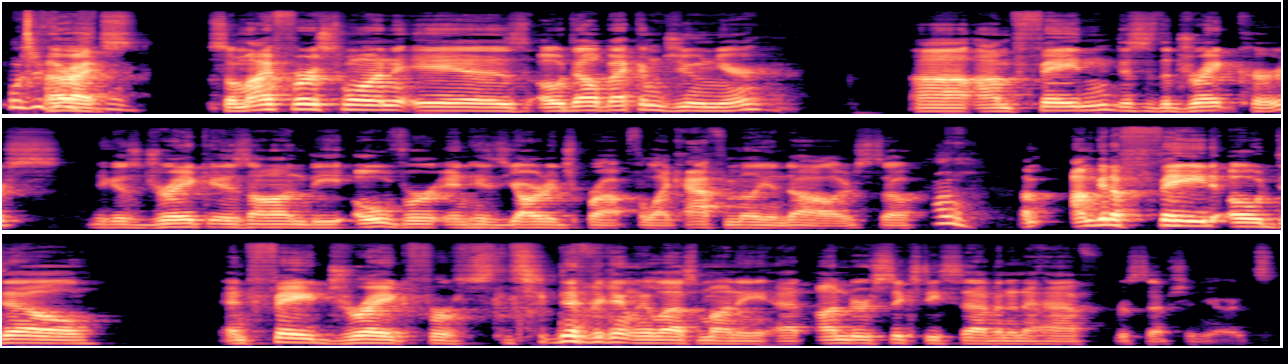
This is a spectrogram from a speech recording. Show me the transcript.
What's your All first right. one? So my first one is Odell Beckham Jr. Uh, I'm fading. This is the Drake curse because Drake is on the over in his yardage prop for like half a million dollars. So Oh, I'm, I'm going to fade Odell and fade Drake for significantly less money at under 67 and a half reception yards.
